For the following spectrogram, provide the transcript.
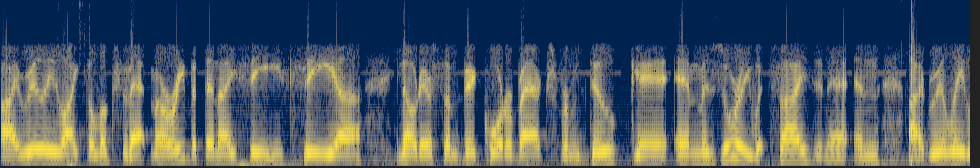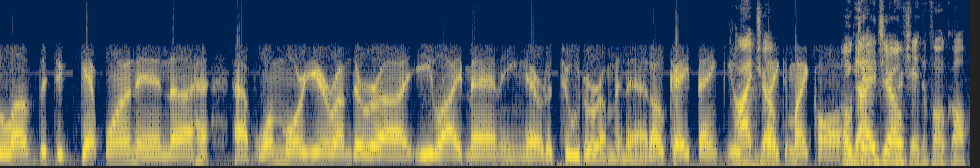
I really like the looks of that Murray, but then I see see uh, you know there's some big quarterbacks from Duke and, and Missouri with size in it, and I'd really love to j- get one and uh, have one more year under uh, Eli Manning there to tutor him in that. Okay, thank you All right, for Joe. taking my call. You Okay. Joe. Appreciate the phone call.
